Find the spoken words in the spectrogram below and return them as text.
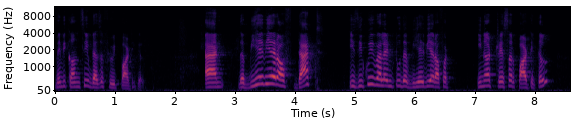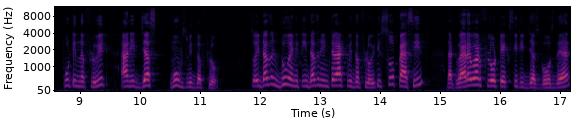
may be conceived as a fluid particle and the behavior of that is equivalent to the behavior of a inert tracer particle put in the fluid and it just moves with the flow. So, it does not do anything it does not interact with the flow it is so passive that wherever flow takes it it just goes there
